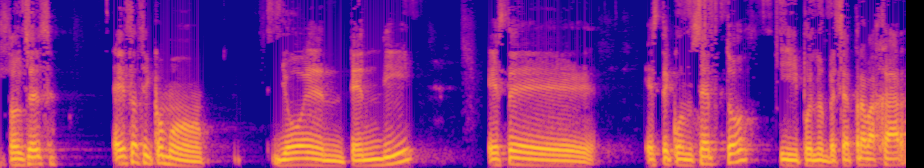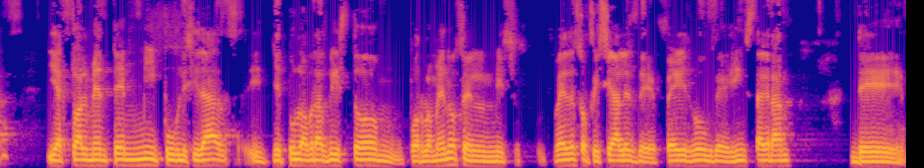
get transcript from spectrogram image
Entonces, es así como yo entendí este, este concepto y pues lo empecé a trabajar y actualmente en mi publicidad, y tú lo habrás visto por lo menos en mis redes oficiales de Facebook, de Instagram, de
